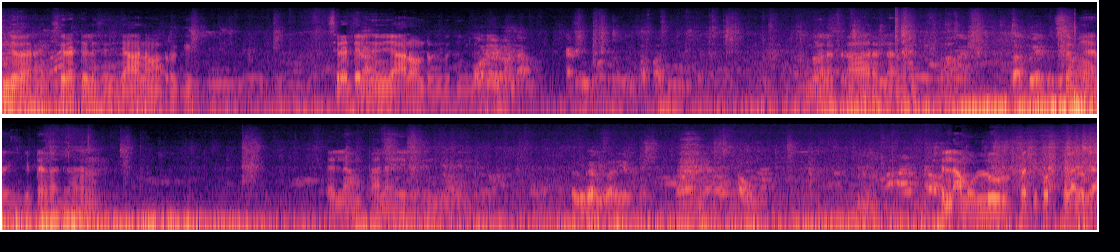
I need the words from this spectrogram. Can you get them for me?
இங்கே பாருங்க சிரட்டையில் செஞ்ச யானை ஒன்று இருக்கு. சிரட்டையில் செஞ்ச யானை ஒன்று இருக்கு பார்த்தீங்களா இங்கே கார் எல்லாம் இருக்கு. தப்பு இருக்குது கிட்ட காட்டுறாங்க. எல்லாம் பலகையில் செஞ்சது எல்லாம் உள்ளூர் உற்பத்தி பொருட்கள் ஐயா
